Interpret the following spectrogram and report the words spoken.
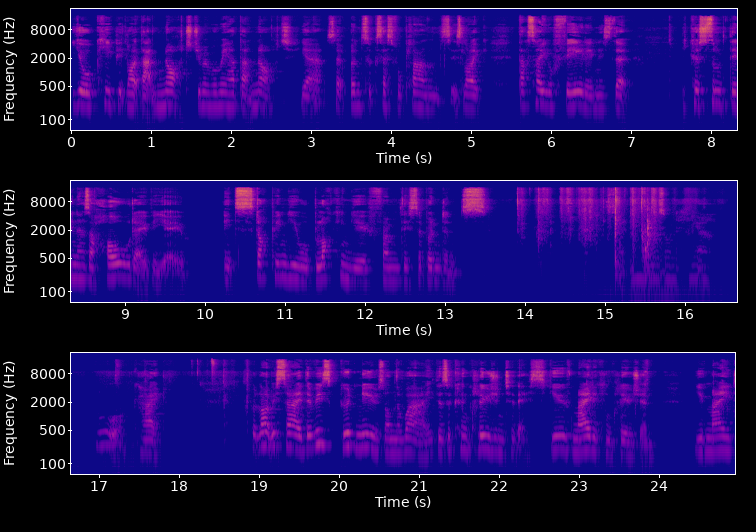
you'll keep it like that knot. Do you remember when we had that knot? Yeah. So unsuccessful plans is like that's how you're feeling is that because something has a hold over you, it's stopping you or blocking you from this abundance. So on here. Oh, okay. But like we say, there is good news on the way. There's a conclusion to this. You've made a conclusion. You've made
